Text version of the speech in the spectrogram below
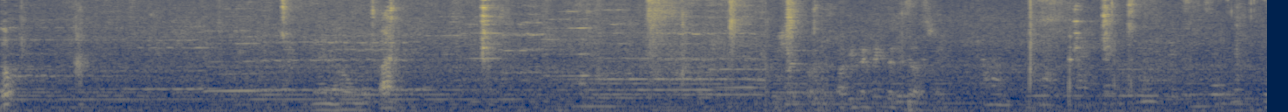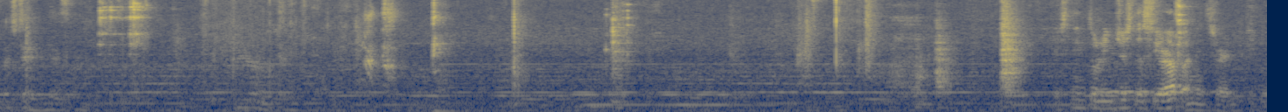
Go. Then a homemade Just need to reduce the syrup and it's ready to go.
